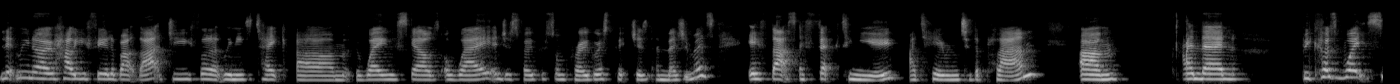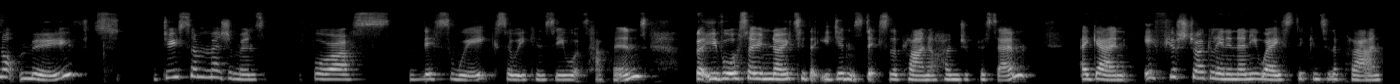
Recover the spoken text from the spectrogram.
Let me know how you feel about that. Do you feel like we need to take um, the weighing scales away and just focus on progress pictures and measurements if that's affecting you adhering to the plan? Um, and then because weight's not moved, do some measurements for us this week so we can see what's happened. But you've also noted that you didn't stick to the plan 100%. Again, if you're struggling in any way sticking to the plan,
